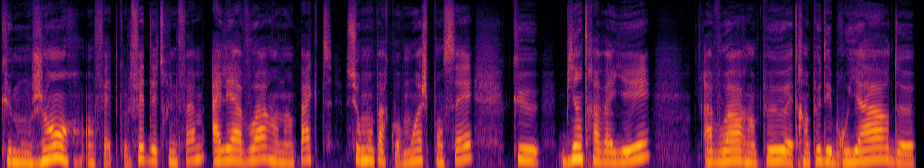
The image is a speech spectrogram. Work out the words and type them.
que mon genre, en fait, que le fait d'être une femme, allait avoir un impact sur mon parcours. Moi, je pensais que bien travailler, avoir un peu, être un peu débrouillarde,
